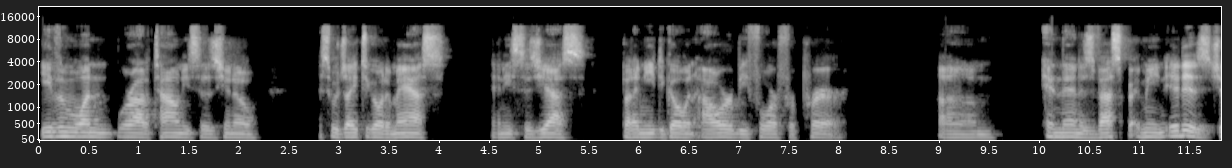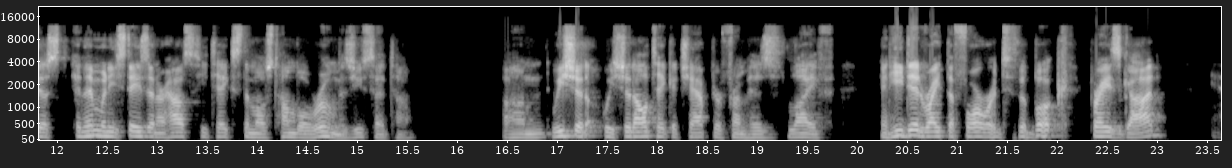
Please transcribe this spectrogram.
Even when we're out of town, he says, "You know, I said, would you like to go to mass?" And he says, "Yes, but I need to go an hour before for prayer." Um, and then his vesper. I mean, it is just. And then when he stays in our house, he takes the most humble room, as you said, Tom. Um, we should we should all take a chapter from his life, and he did write the foreword to the book. Praise God, yeah.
